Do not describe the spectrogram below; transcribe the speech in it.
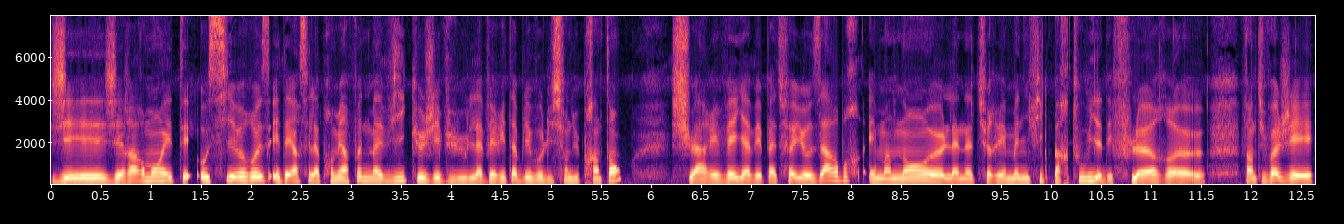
j'ai rarement été aussi heureuse et d'ailleurs c'est la première fois de ma vie que j'ai vu la véritable évolution du printemps. Je suis arrivée, il n'y avait pas de feuilles aux arbres et maintenant euh, la nature est magnifique partout, il y a des fleurs. Euh, enfin tu vois, j'ai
